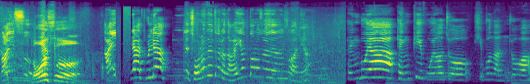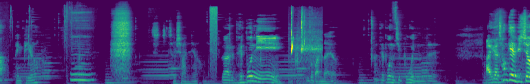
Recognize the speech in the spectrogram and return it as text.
나이스. 나이스 야 돌려 근데 저런 애들은 아이언 떨어져야 되는 거 아니야? 뱅보야 뱅피 보여줘 기분 안 좋아 뱅피요? 음 잠시만요 아, 그 대본이 이거 맞나요? 아 대본 지금 보고 있는데. 아 이거 천개 미션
